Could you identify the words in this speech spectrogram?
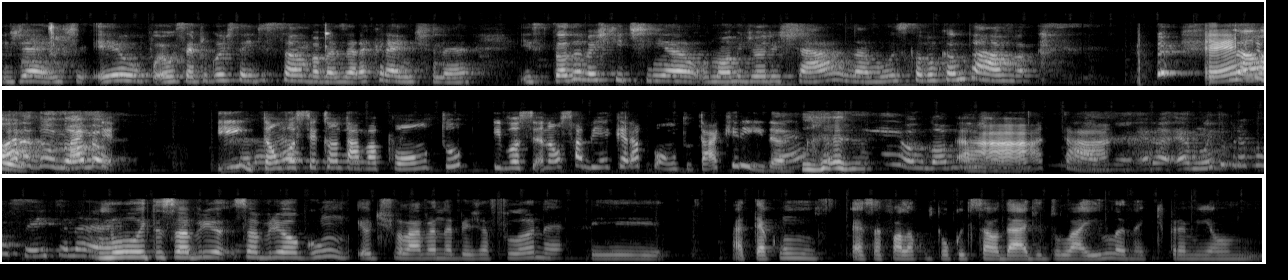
Gente, eu, eu sempre gostei de samba, mas era crente, né? E toda vez que tinha o nome de orixá na música, eu não cantava. É, na hora do nome, eu e então você cantava ponto e você não sabia que era ponto, tá, querida? É, sim, o nome Ah, tá. Era, é muito preconceito, né? Muito. Sobre, sobre Ogum, eu desfilava na Beija-Flor, né? E até com essa fala com um pouco de saudade do Laíla, né? Que para mim é um.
